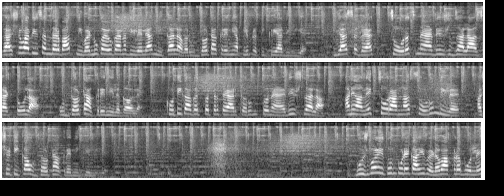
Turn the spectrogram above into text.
राष्ट्रवादी संदर्भात निवडणूक आयोगानं दिलेल्या निकालावर उद्धव ठाकरेंनी आपली प्रतिक्रिया दिली आहे या सगळ्यात चोरच न्यायाधीश झाला असा टोला उद्धव ठाकरेंनी लगावलाय. खोटी कागदपत्र तयार करून तो न्यायाधीश झाला आणि अनेक चोरांना सोडून दिलंय अशी टीका उद्धव ठाकरेंनी केली आहे. भुजबळ इथून पुढे काही वेडवाकडं बोलले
